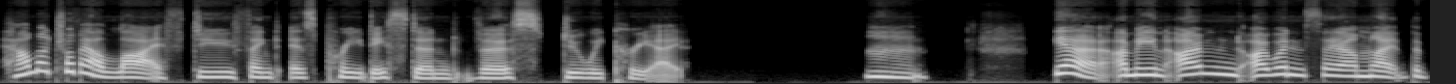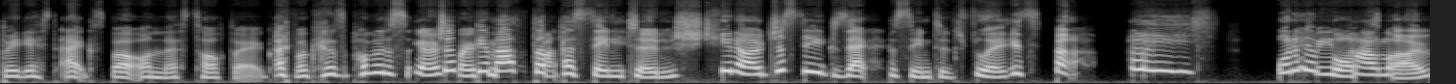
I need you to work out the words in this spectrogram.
how much of our life do you think is predestined versus do we create? Hmm. Yeah, I mean, I'm. I wouldn't say I'm like the biggest expert on this topic because obviously, you know, just give us the percentage. You know, just the exact percentage, please. what are your thoughts, though?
